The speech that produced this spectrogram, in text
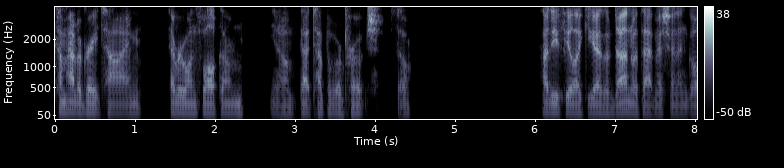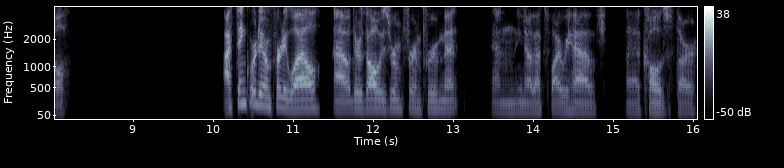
Come have a great time. Everyone's welcome, you know, that type of approach. So how do you feel like you guys have done with that mission and goal? I think we're doing pretty well. Uh, there's always room for improvement, and you know that's why we have uh, calls with our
